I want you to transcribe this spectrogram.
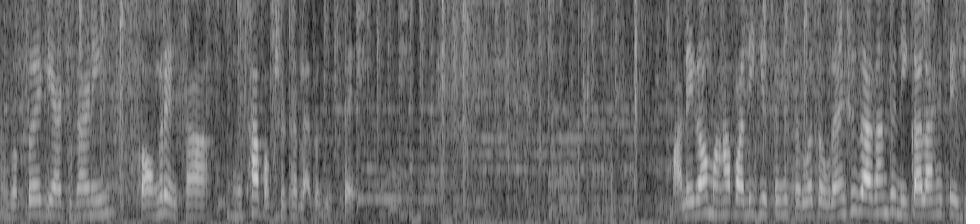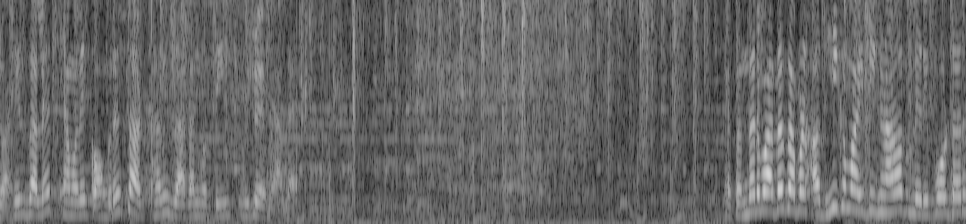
बघतोय की या ठिकाणी काँग्रेस हा मोठा पक्ष ठरल्याचं दिसतंय. मालेगाव महापालिकेचे हे सर्व चौऱ्याऐंशी जागांचे निकाल आहेत ते जाहीर झालेत. यामध्ये काँग्रेसला अठ्ठावीस जागांवरती विजय मिळाला आहे या संदर्भातच आपण अधिक माहिती घेणार आहोत आपले रिपोर्टर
